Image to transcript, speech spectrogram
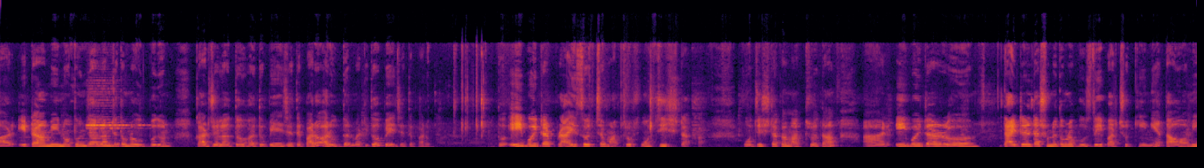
আর এটা আমি নতুন জানলাম যে তোমরা উদ্বোধন কার্যালয়তেও হয়তো পেয়ে যেতে পারো, আর উদ্যানবাটিতেও পেয়ে যেতে পারো। তো এই বইটার প্রাইস হচ্ছে মাত্র পঁচিশ টাকা। পঁচিশ টাকা মাত্র দাম। আর এই বইটার টাইটেলটা শুনে তোমরা বুঝতেই পারছ কী নিয়ে। তাও আমি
